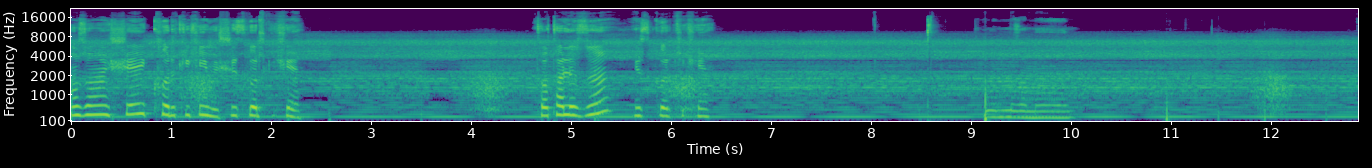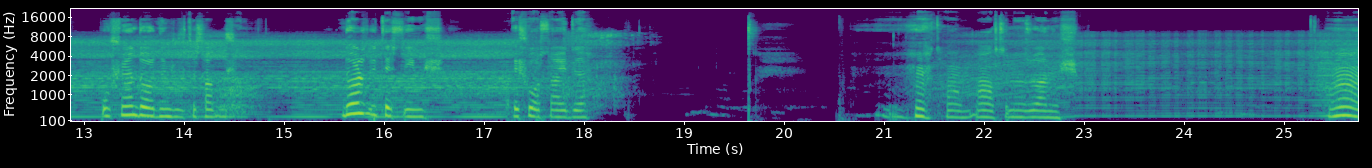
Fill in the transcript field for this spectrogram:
o zaman şey 42'ymiş. 142. Total hızı 142. Tamam o zaman. Boşuna dördüncü vites atmış. Dört vitesliymiş. Beş olsaydı. Tamam altınız varmış. Ha,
